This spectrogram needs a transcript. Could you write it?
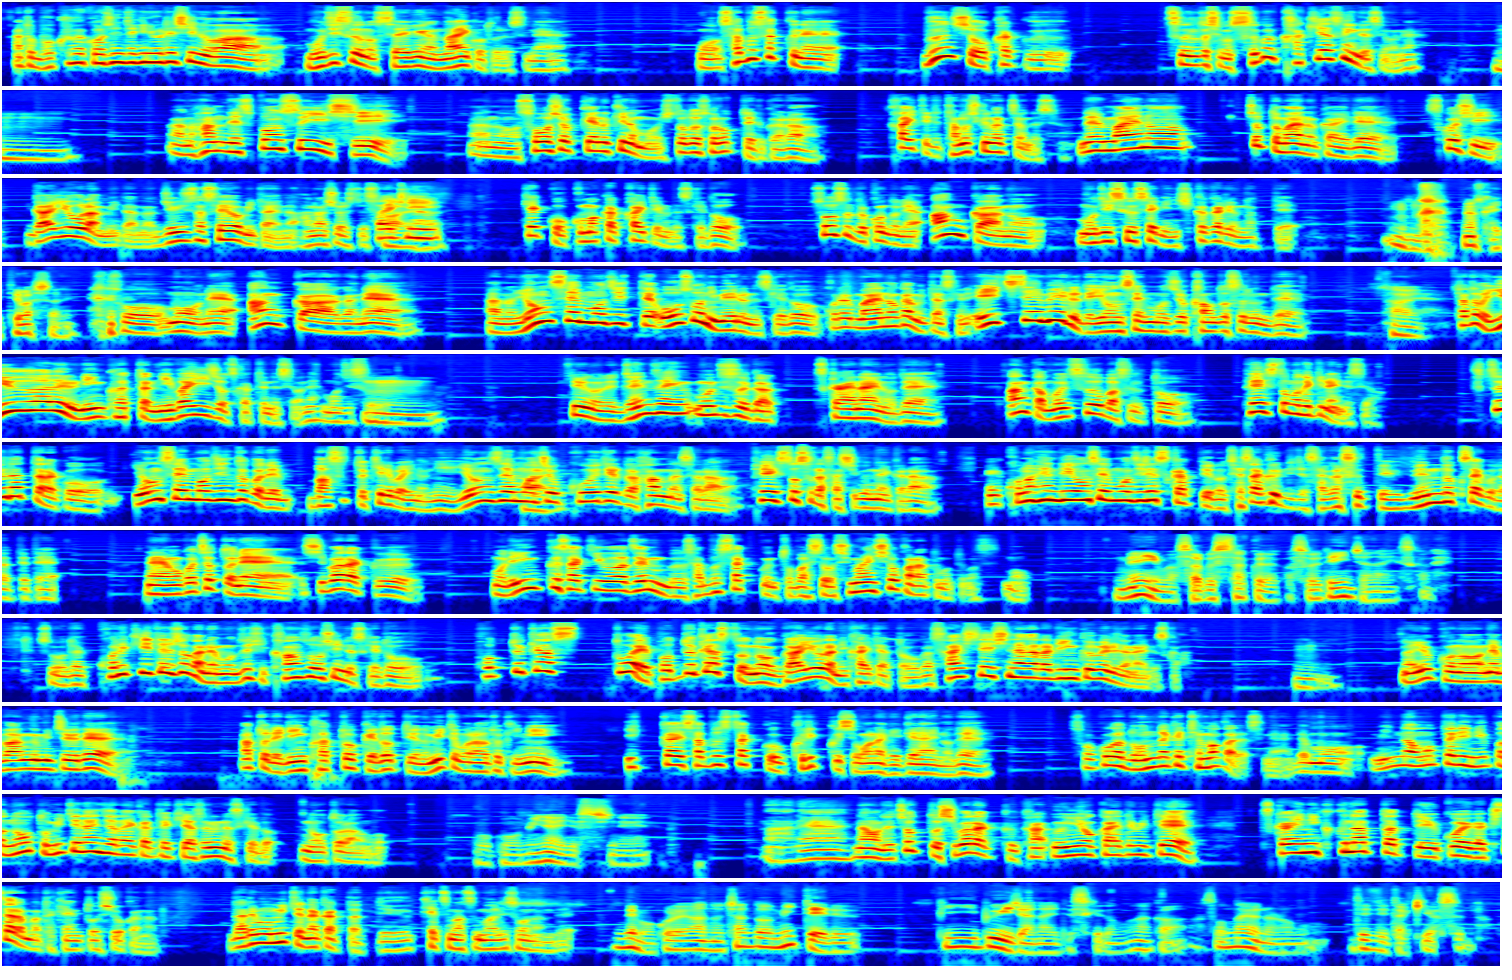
あと僕が個人的に嬉しいのは、文字数の制限がないことですね。もうサブスタックね、文章を書くツールとしてもすごい書きやすいんですよね。うん。あの、反レスポンスいいし、あの、装飾系の機能も人で揃ってるから、書いてて楽しくなっちゃうんですよ。で、前の、ちょっと前の回で、少し概要欄みたいな、充実させようみたいな話をして、最近、はいはい結構細かく書いてるんですけど、そうすると今度ね、アンカーの文字数制限に引っかかるようになって、うん。なんか言ってましたね。そう、もうね、アンカーがね、あの、4000文字って多そうに見えるんですけど、これ前の回も言ったんですけど、HTML で4000文字をカウントするんで、はい。例えば URL リンク貼ったら2倍以上使ってるんですよね、文字数。うん。っていうので、全然文字数が使えないので、アンカー文字数オーバーすると、ペーストもできないんですよ。普通だったらこう、4000文字のとこでバスッと切ればいいのに、4000文字を超えてると判断したら、ペーストすらさせてくんないから、え、この辺で4000文字ですかっていうのを手探りで探すっていうめんどくさいことやってて。ね、もうこれちょっとね、しばらく、もうリンク先は全部サブスタックに飛ばしておしまいにしようかなと思ってます。もう。メインはサブスタックだからそれでいいんじゃないですかね。そうで、これ聞いてる人がね、もうぜひ感想欲しいんですけど、ポッドキャストは、ポッドキャストの概要欄に書いてあった方が再生しながらリンク読めるじゃないですか。うん。よくこのね、番組中で、後でリンク貼っとくけどっていうのを見てもらうときに、一回 Substack をクリックしてもらわなきゃいけないので、そこがどんだけ手間かですね。でも、みんな思ったよりにやっぱノート見てないんじゃないかって気がするんですけど、ノート欄を。僕も見ないですしね。まあね、なのでちょっとしばらくか運用変えてみて、使いにくくなったっていう声が来たらまた検討しようかなと。誰も見てなかったっていう結末もありそうなんで。でもこれ、あの、ちゃんと見てる PV じゃないですけども、なんか、そんなようなのも出てた気がするな。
